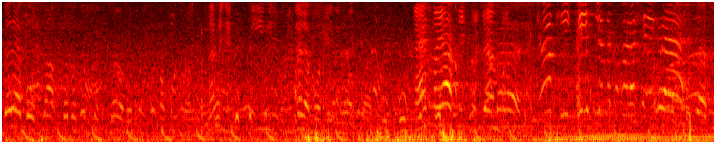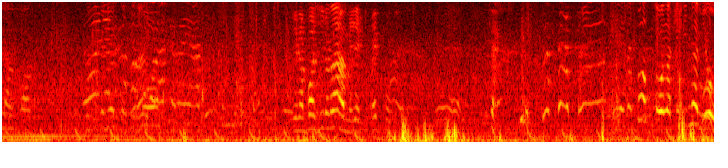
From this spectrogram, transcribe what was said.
belebotlástad, az összes kapuban. Nem, én is belebotlástad. Mehet a játék, hogy nem mehet? Gyöki, készüljetek a feleségre! Én a bazsira rámegyek, megfogom. Ezek passzolnak, ez így nem jó.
